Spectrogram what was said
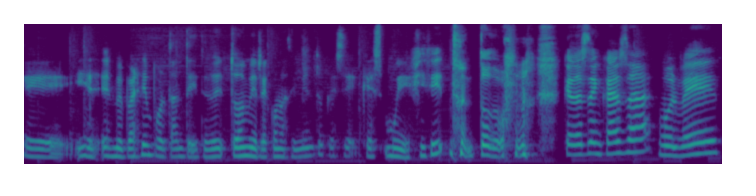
eh, y me parece importante y te doy todo mi reconocimiento, que sé que es muy difícil, todo. Quedarse en casa, volver.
